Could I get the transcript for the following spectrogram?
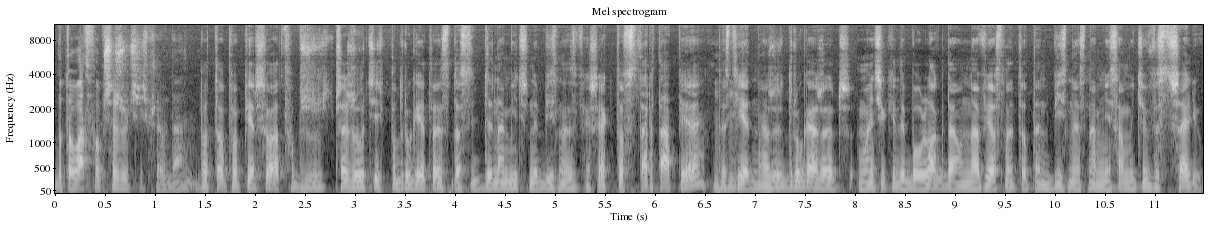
Bo to łatwo przerzucić, prawda? Bo to po pierwsze łatwo przerzucić, po drugie to jest dosyć dynamiczny biznes, wiesz, jak to w startupie, to jest jedna rzecz. Druga rzecz, w momencie, kiedy był lockdown na wiosnę, to ten biznes nam niesamowicie wystrzelił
